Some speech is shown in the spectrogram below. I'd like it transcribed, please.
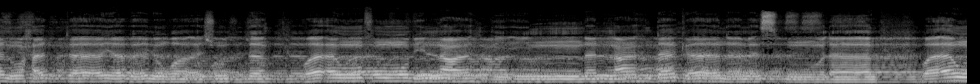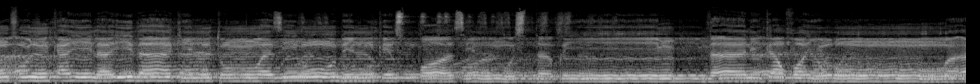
أحسن حتى يبلغ أشده وأوفوا بالعهد إن العهد كان مسؤولا وأوفوا الكيل إذا كلتم وزنوا بالقسطاس المستقيم ذلك خير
